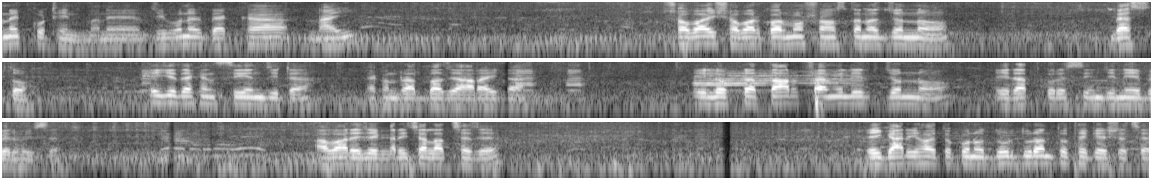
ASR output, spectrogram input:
অনেক কঠিন মানে জীবনের ব্যাখ্যা নাই। সবাই সবার কর্মসংস্থানের জন্য ব্যস্ত। এই যে দেখেন সিএনজিটা, এখন রাত বাজে আড়াইটা। এই লোকটা তার ফ্যামিলির জন্য এই রাত করে সিএনজি নিয়ে বের হয়েছে আবার এই যে গাড়ি চালাচ্ছে যে, এই গাড়ি হয়তো কোনো দূর দূরান্ত থেকে এসেছে।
